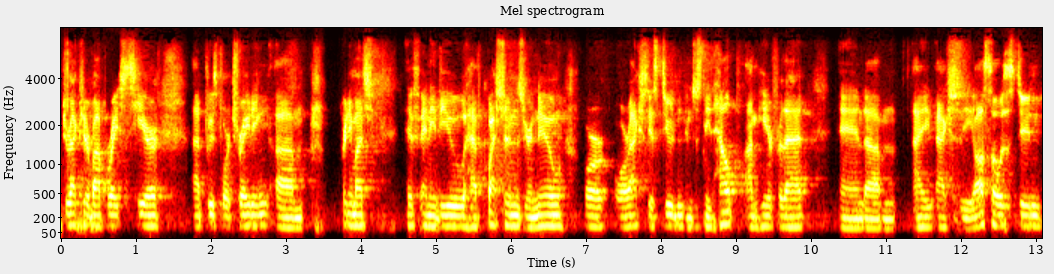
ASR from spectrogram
Director of Operations here at Fous 4 Trading. Um, pretty much, if any of you have questions, you're new, or or actually a student and just need help, I'm here for that. And um, I actually also was a student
